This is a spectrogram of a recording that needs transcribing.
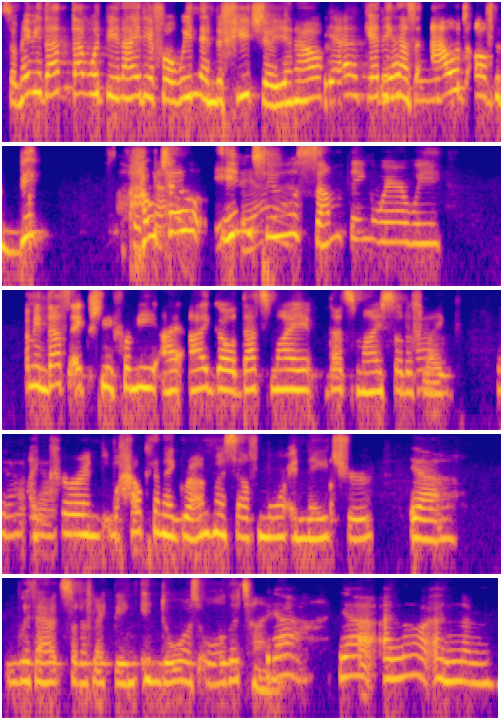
So maybe that that would be an idea for Win in the future. You know, yes, getting yes, us out of the big hotel, hotel into yeah. something where we. I mean, that's actually for me. I I go. That's my that's my sort of like yeah, my yeah. current. How can I ground myself more in nature? Yeah. Without sort of like being indoors all the time. Yeah, yeah, I know, and um,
